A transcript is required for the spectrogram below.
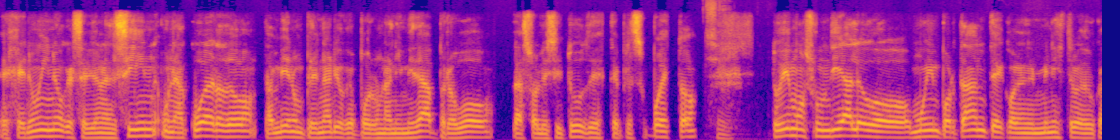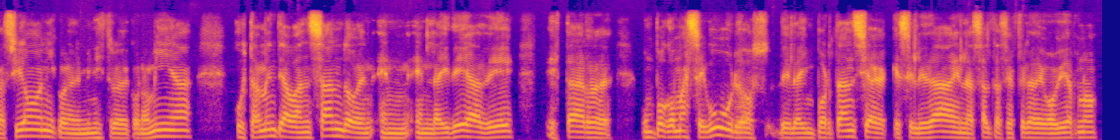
eh, genuino que se dio en el CIN, un acuerdo, también un plenario que por unanimidad aprobó la solicitud de este presupuesto. Tuvimos un diálogo muy importante con el ministro de Educación y con el ministro de Economía, justamente avanzando en, la idea de estar un poco más seguros de la importancia que se le da en las altas esferas de gobierno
